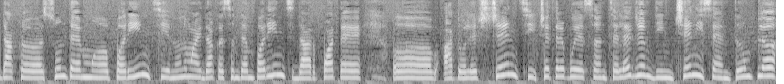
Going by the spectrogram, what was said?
dacă suntem uh, părinți, nu numai dacă suntem părinți, dar poate uh, adolescenții, ce trebuie să înțelegem din ce ni se întâmplă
